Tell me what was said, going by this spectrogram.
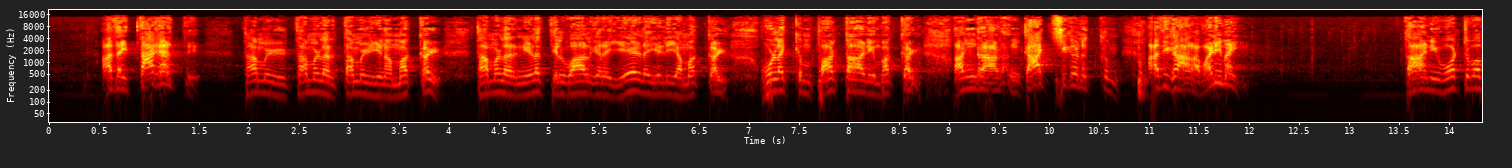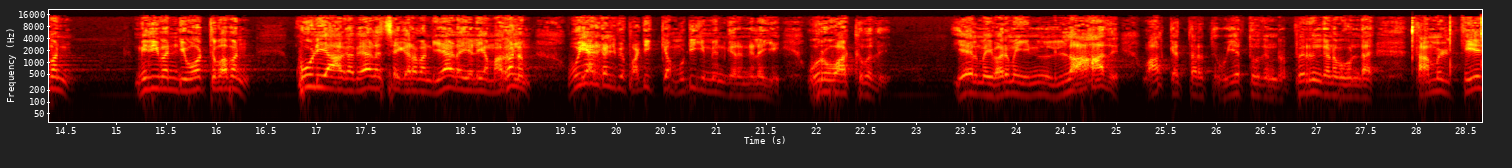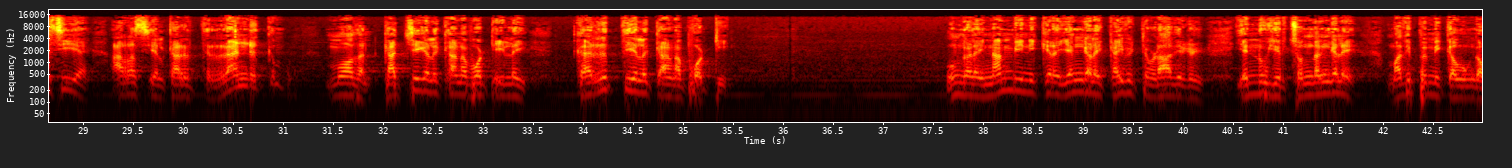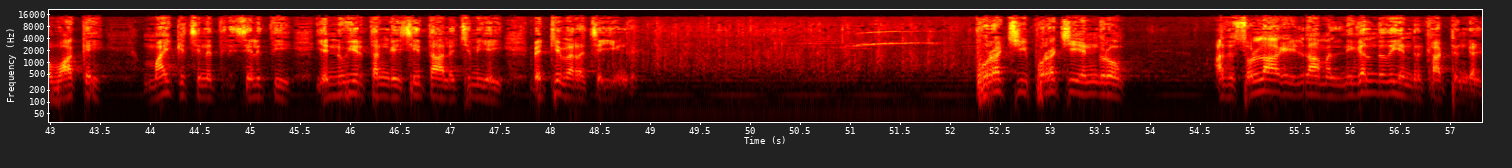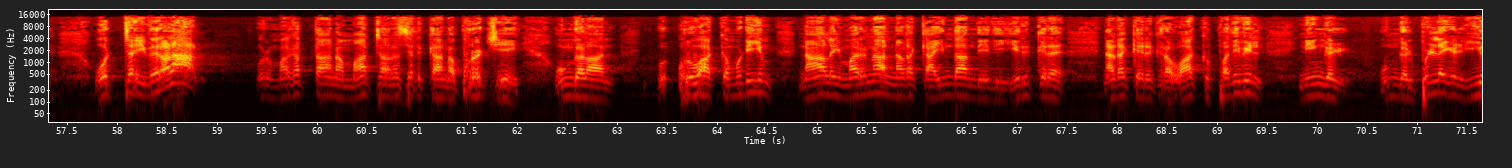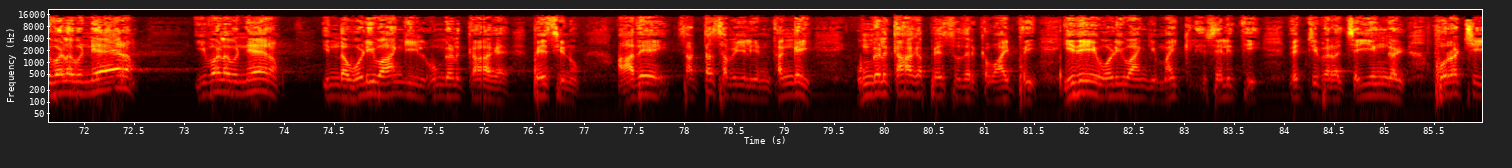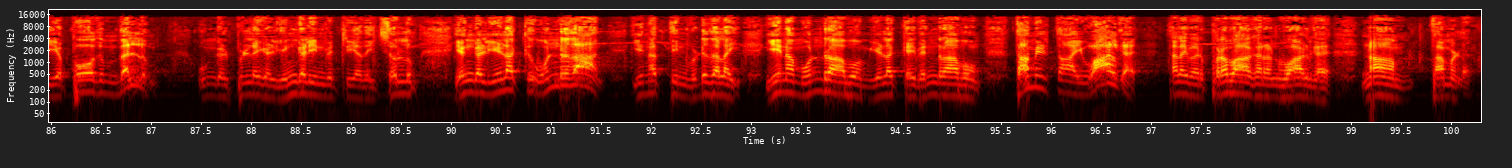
அதை தகர்த்து தமிழ் தமிழர் தமிழ் இன மக்கள் தமிழர் நிலத்தில் வாழ்கிற ஏழை எளிய மக்கள் உழைக்கும் பாட்டாளி மக்கள் அன்றாடம் காட்சிகளுக்கும் அதிகார வலிமை. தானி ஓட்டுபவன் மிதிவண்டி ஓட்டுபவன் கூலியாக வேலை செய்கிறவன் ஏழை எளிய மகனும் உயர்கல்வி படிக்க முடியும் என்கிற நிலையை உருவாக்குவது. ஏழ்மை வறுமை இல்லாது வாழ்க்கை தரத்தை உயர்த்துவது என்ற பெருங்கனவு கொண்ட தமிழ் தேசிய அரசியல் கருத்து ரெண்டுக்கும் மோதல். கட்சிகளுக்கான போட்டி இல்லை கருத்தியலுக்கான போட்டி. உங்களை நம்பி நிற்கிற எங்களை கைவிட்டு விடாதீர்கள். என்னுயிர் சொந்தங்களே மதிப்புமிக்க உங்க வாக்கை மைக்கு சின்னத்தில் செலுத்தி என் உயிர் தங்கை சீதா லட்சுமியை வெற்றி பெற செய்யுங்கள். புரட்சி புரட்சி என்கிறோம். அது சொல்லாக இல்லாமல் நிகழ்ந்தது என்று காட்டுங்கள். ஒற்றை விரலால் ஒரு மகத்தான மாற்று அரசிற்கான புரட்சியை உங்களால் உருவாக்க முடியும். நாளை மறுநாள் நடக்க ஐந்தாம் தேதி இருக்கிற நடக்க இருக்கிற வாக்குப்பதிவில் நீங்கள் உங்கள் பிள்ளைகள் இவ்வளவு நேரம் இவ்வளவு நேரம் இந்த ஒளி வாங்கியில் உங்களுக்காக பேசினோம். அதே சட்டசபையில் என் தங்கை உங்களுக்காக பேசுவதற்கு வாய்ப்பை இதே ஒளி வாங்கி மைக்கிலே செலுத்தி வெற்றி பெற செய்யுங்கள். புரட்சி எப்போதும் வெல்லும். உங்கள் பிள்ளைகள் எங்களின் வெற்றி அதை சொல்லும். எங்கள் இலக்கு ஒன்றுதான் இனத்தின் விடுதலை. இனம் ஒன்றாவோம் இலக்கை வென்றாவோம். தமிழ் தாய் வாழ்க தலைவர் பிரபாகரன் வாழ்க. நாம் தமிழர்.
